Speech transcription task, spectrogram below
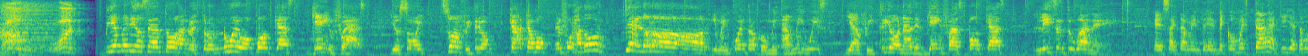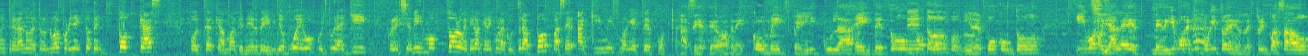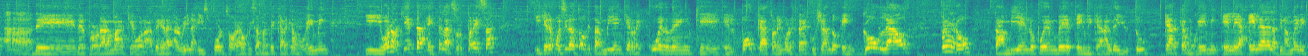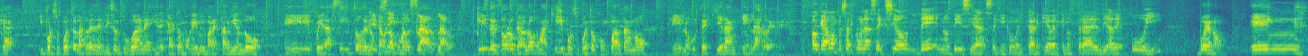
Round one. Bienvenidos sean todos a nuestro nuevo podcast Game Fast. Yo soy su anfitrión Cárcamo, el forjador del dolor. Y me encuentro con mi amiguis y anfitriona del Game Fast podcast, Listen to Bane. Exactamente, gente. ¿Cómo están? Aquí ya estamos estrenando nuestro nuevo proyecto del podcast. Podcast que vamos a tener de videojuegos, cultura geek, coleccionismo, todo lo que tenga que ver con la cultura pop va a ser aquí mismo en este podcast. Así es que vamos a tener cómics, películas, de todo un, De poco, todo un poco. y de poco un todo. Y bueno, ya les, les dijimos esto un poquito en el stream pasado de- del programa, que bueno, antes era Arena Esports, ahora es oficialmente Carcamo Gaming. Y bueno, aquí está, esta es la sorpresa. Y queremos decir a todos que también que recuerden que el podcast ahora mismo lo están escuchando en Go Loud, pero también lo pueden ver en mi canal de YouTube, Carcamo Gaming LA, LA de Latinoamérica. Y por supuesto en las redes de Listen to Bane y de Carcamo Gaming van a estar viendo eh, pedacitos de lo que hablamos. sí. Claro, claro. Clips Sí, de sí. todo lo que hablamos aquí. Y por supuesto, compártanos eh, lo que ustedes quieran en las redes. Ok, vamos a empezar con la sección de noticias. Aquí con el Karki, a ver qué nos trae el día de hoy. Bueno, en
